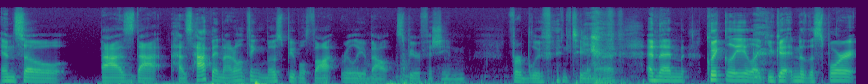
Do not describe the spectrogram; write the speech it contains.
and so as that has happened i don't think most people thought really about spearfishing for bluefin tuna and then quickly like you get into the sport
